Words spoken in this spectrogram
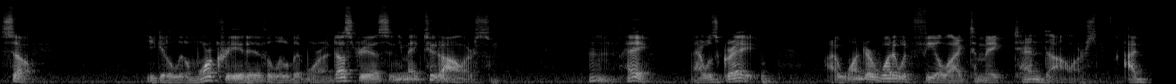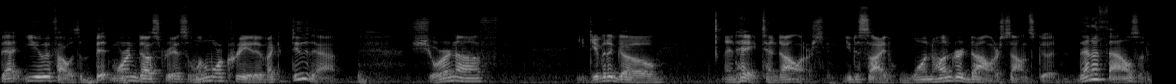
So, you get a little more creative, a little bit more industrious, and you make $2. Hmm, hey, that was great. I wonder what it would feel like to make $10. I bet you if I was a bit more industrious, a little more creative, I could do that. Sure enough, you give it a go, and hey, $10. You decide $100 sounds good, then a 1000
